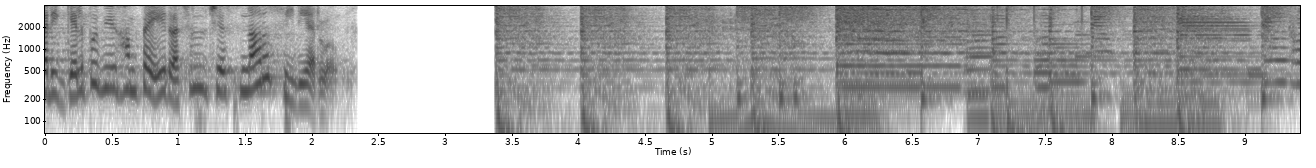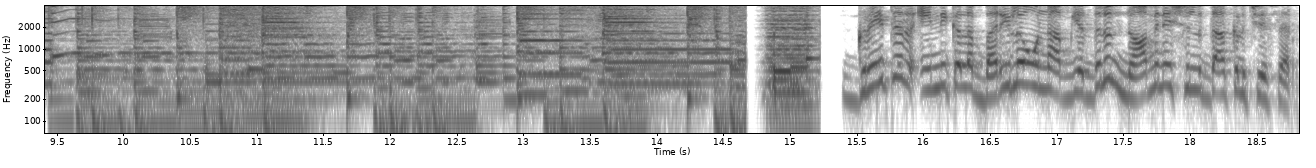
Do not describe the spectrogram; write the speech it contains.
మరి గెలుపు వ్యూహంపై రచనలు చేస్తున్నారు సీనియర్లు. ఎన్నికల బరిలో ఉన్న అభ్యర్థులు నామినేషన్లు దాఖలు చేశారు.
